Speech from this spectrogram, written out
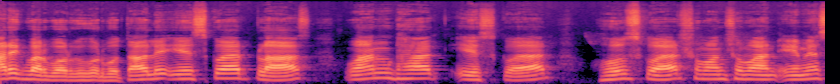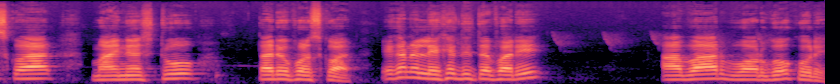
আরেকবার বর্গ করব। তাহলে এ স্কোয়ার প্লাস ওয়ান ভাগ এ স্কোয়ার হোল স্কোয়ার সমান সমান এম স্কোয়ার মাইনাস টু তার উপর স্কোয়ার এখানে লিখে দিতে পারি আবার বর্গ করে।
